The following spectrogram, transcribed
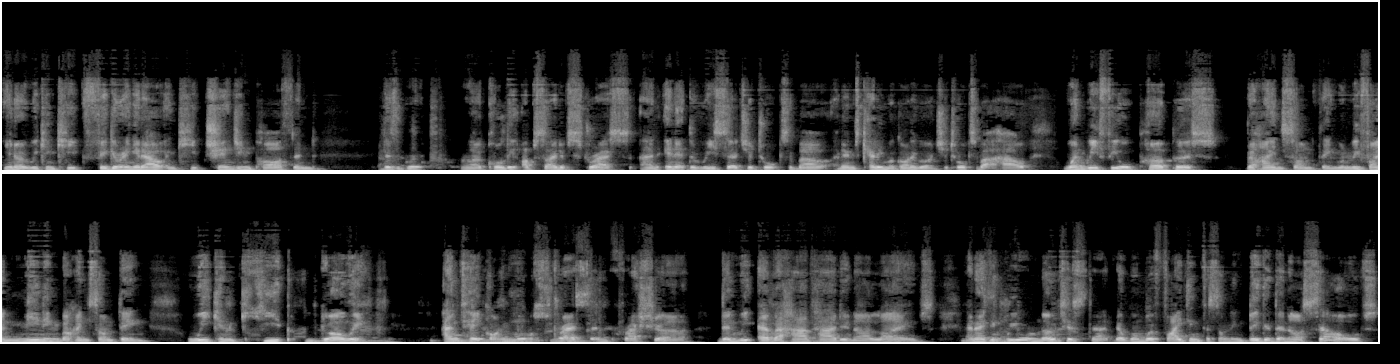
you know, we can keep figuring it out and keep changing path. And there's a great uh, called The Upside of Stress. And in it, the researcher talks about, her name's Kelly McGonigal, and she talks about how when we feel purpose behind something, when we find meaning behind something, we can keep going and take on more stress and pressure than we ever have had in our lives. And I think we all mm-hmm. notice that, that when we're fighting for something bigger than ourselves,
